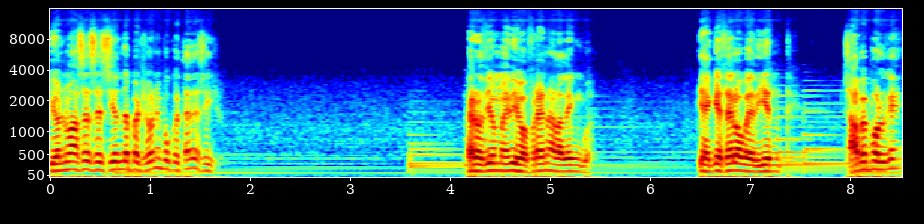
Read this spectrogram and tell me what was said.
Dios no hace sesión de personas y porque usted decía. Pero Dios me dijo, frena la lengua. Y hay que ser obediente. ¿Sabe por qué?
